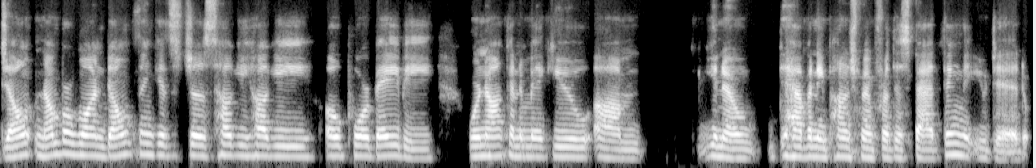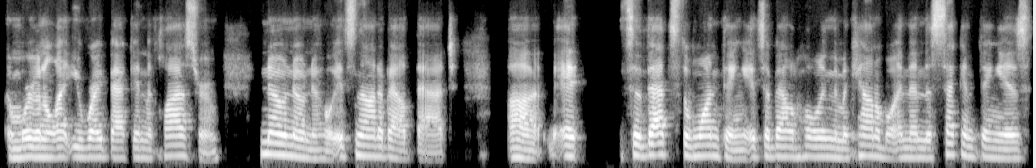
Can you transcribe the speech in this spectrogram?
don't, number one, don't think it's just huggy huggy, oh, poor baby. We're not gonna make you, um, you know, have any punishment for this bad thing that you did, and we're gonna let you right back in the classroom. No, no, no, it's not about that. Uh, it, so that's the one thing, it's about holding them accountable. And then the second thing is,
